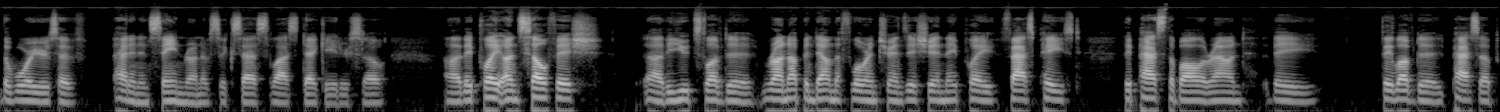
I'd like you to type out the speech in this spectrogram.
the Warriors have had an insane run of success the last decade or so. Uh, they play unselfish. Uh, the Utes love to run up and down the floor in transition. They play fast paced. They pass the ball around. They they love to pass up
